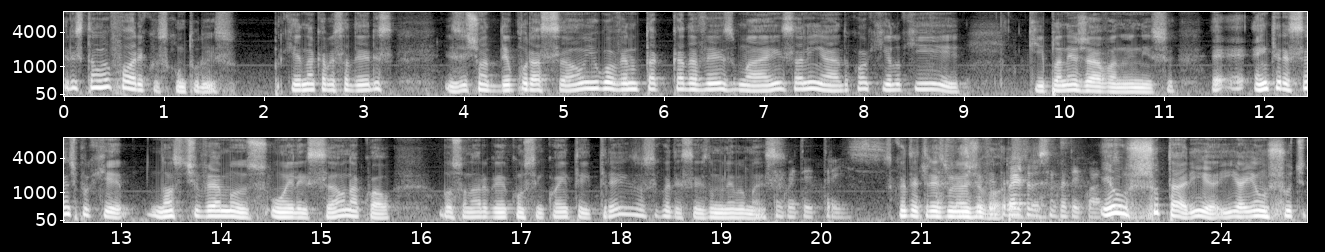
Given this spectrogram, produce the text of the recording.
eles estão eufóricos com tudo isso. Porque na cabeça deles existe uma depuração e o governo está cada vez mais alinhado com aquilo que, que planejava no início. É, é, é interessante porque nós tivemos uma eleição na qual Bolsonaro ganhou com 53 ou 56, não me lembro mais. 53. 53 milhões de votos. Perto dos 54. Eu chutaria, e aí é um chute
